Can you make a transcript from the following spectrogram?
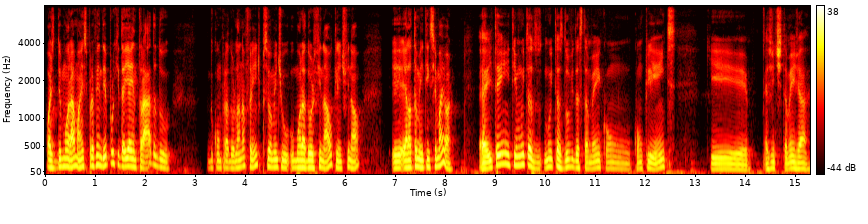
pode demorar mais para vender, porque daí a entrada do, do comprador lá na frente, possivelmente o, o morador final, o cliente final, ela também tem que ser maior. É, e tem, tem muitas, muitas dúvidas também com, com clientes que a gente também já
